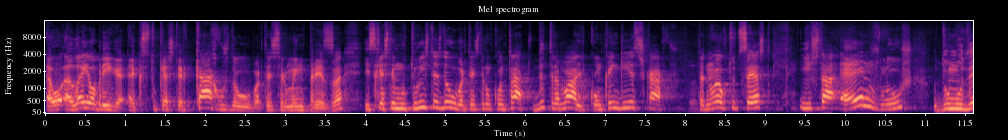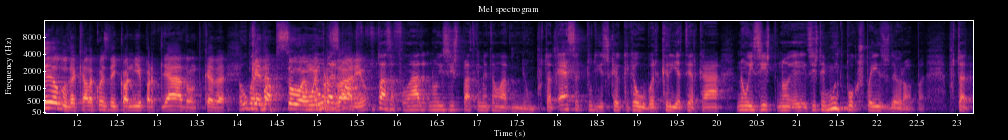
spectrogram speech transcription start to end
A, lei obriga a que se tu queres ter carros da Uber, tens de ser uma empresa, e se queres ter motoristas da Uber, tens de ter um contrato de trabalho com quem guia esses carros. Portanto, não é o que tu disseste, e está a anos-luz do modelo daquela coisa da economia partilhada, onde cada, cada pessoa é um empresário. que tu estás a falar não existe praticamente em lado nenhum. Portanto, essa que tu dizes que, que a Uber queria ter cá, não existe, não, existem muito poucos países da Europa. Portanto,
